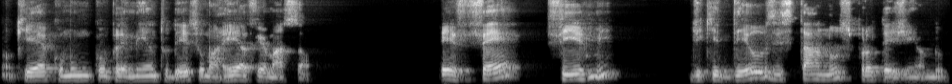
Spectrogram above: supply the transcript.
o que é como um complemento desse, uma reafirmação. Ter fé firme de que Deus está nos protegendo.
